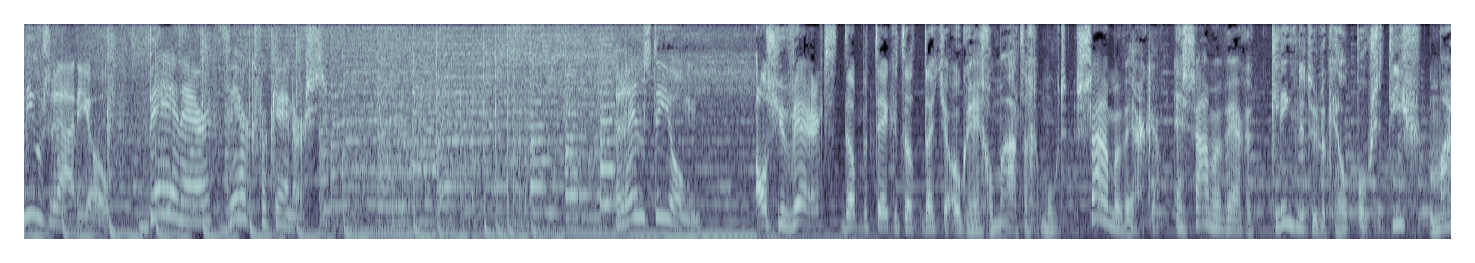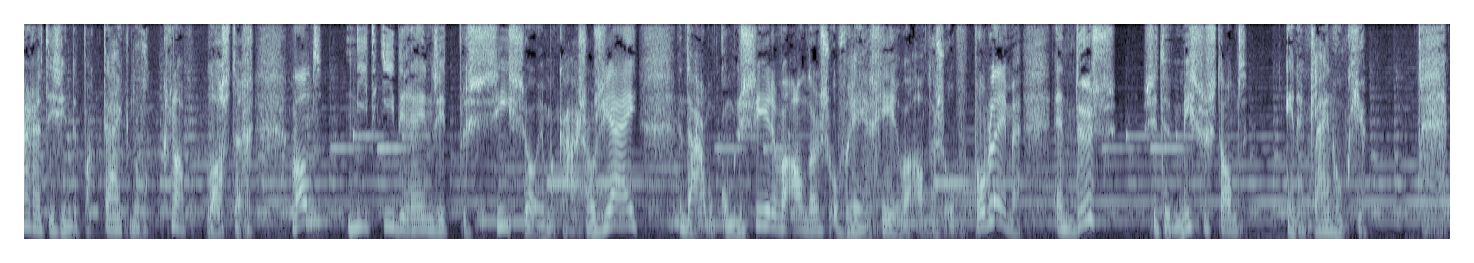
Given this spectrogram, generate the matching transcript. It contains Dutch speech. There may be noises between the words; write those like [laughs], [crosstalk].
Nieuwsradio. BNR Werkverkenners. Rens de Jong. Als je werkt, dan betekent dat dat je ook regelmatig moet samenwerken. En samenwerken klinkt natuurlijk heel positief, maar het is in de praktijk nog knap lastig. Want niet iedereen zit precies zo in elkaar zoals jij. En daarom communiceren we anders of reageren we anders op problemen. En dus zit een misverstand in een klein hoekje.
